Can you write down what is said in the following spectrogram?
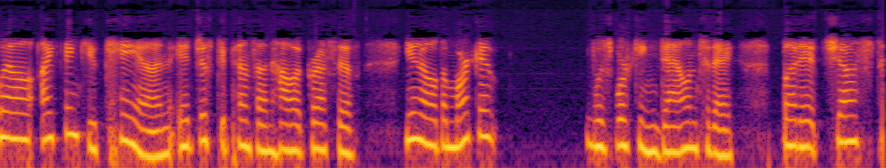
Well, I think you can. It just depends on how aggressive. You know, the market was working down today, but it just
